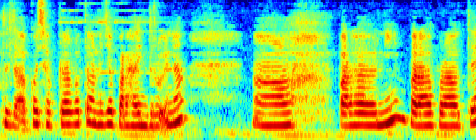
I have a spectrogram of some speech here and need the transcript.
ᱛᱚ ᱫᱟᱜ ᱠᱚ ᱪᱷᱟᱯᱴᱟᱣ ᱠᱟᱛᱮ ᱚᱱᱮ ᱡᱮ ᱯᱟᱲᱦᱟᱣᱤᱧ ᱫᱩᱲᱩᱵ ᱮᱱᱟ ᱯᱟᱲᱦᱟᱣ ᱮᱱᱤᱧ ᱯᱟᱲᱦᱟᱣ ᱯᱟᱲᱦᱟᱣ ᱛᱮ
